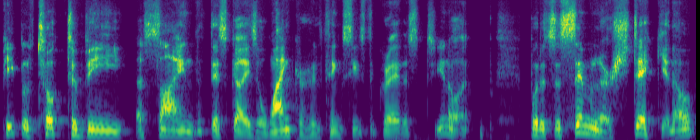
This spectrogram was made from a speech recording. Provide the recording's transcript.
people took to be a sign that this guy's a wanker who thinks he's the greatest, you know. But it's a similar shtick, you know,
